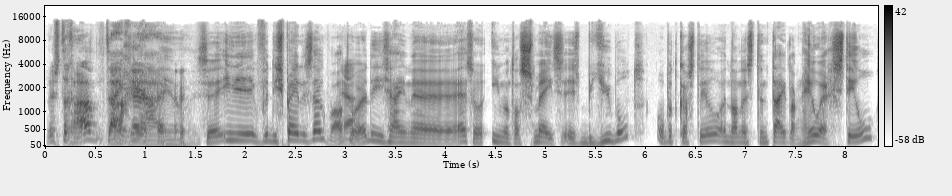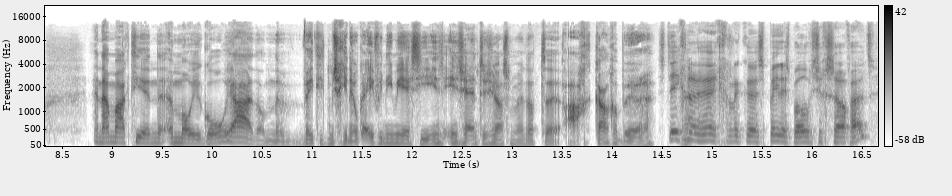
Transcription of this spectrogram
rustig aan, Ach Tijger. ja, joh. Ze, voor die spelers is het ook wat Ja. hoor. Die zijn, eh, hè, zo iemand als Smeets is bejubeld op het kasteel. En dan is het een tijd lang heel erg stil. En dan maakt hij een, een mooie goal. Ja, dan eh, weet hij het misschien ook even niet meer is hij in, in zijn enthousiasme. Dat uh, ach, kan gebeuren. Stegen er eigenlijk spelers boven zichzelf uit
